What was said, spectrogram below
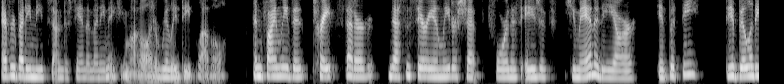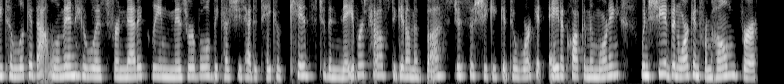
Everybody needs to understand the money making model at a really deep level. And finally, the traits that are necessary in leadership for this age of humanity are empathy, the ability to look at that woman who was frenetically miserable because she'd had to take her kids to the neighbor's house to get on the bus just so she could get to work at eight o'clock in the morning when she had been working from home for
